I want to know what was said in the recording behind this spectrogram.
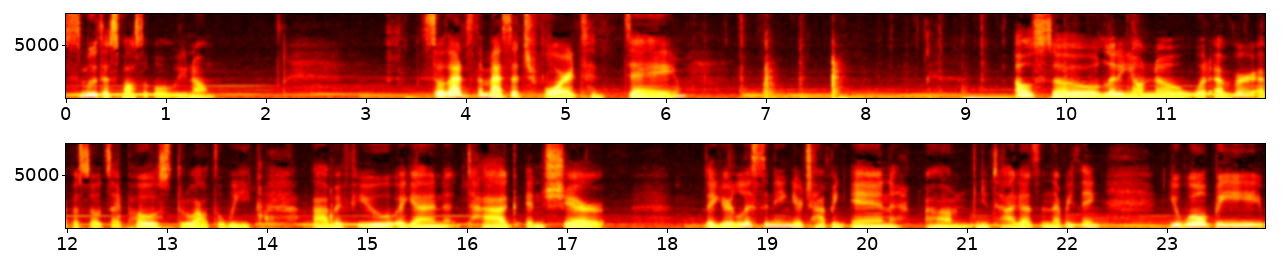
smooth as possible, you know. So that's the message for today. Also, letting y'all know whatever episodes I post throughout the week. Um, if you again tag and share that you're listening, you're tapping in, um, you tag us and everything, you will be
